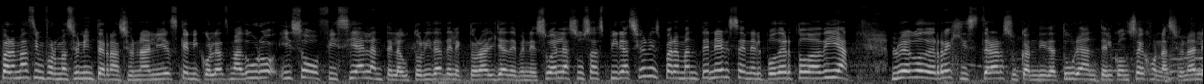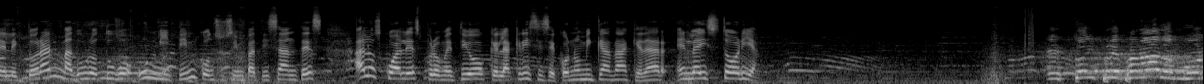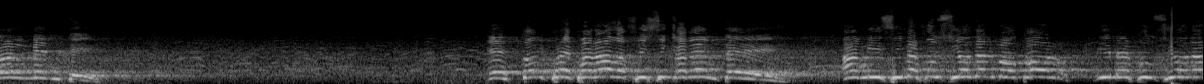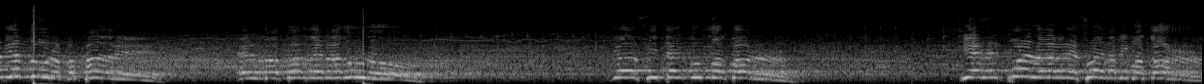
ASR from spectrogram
Para más información internacional y es que Nicolás Maduro hizo oficial ante la autoridad electoral ya de Venezuela sus aspiraciones para mantenerse en el poder todavía. Luego de registrar su candidatura ante el Consejo Nacional Electoral, Maduro tuvo un mitin con sus simpatizantes a los cuales prometió que la crisis económica va a quedar en la historia. Estoy preparado moralmente Estoy preparado físicamente. A mí sí me funciona el motor y me funciona bien duro, compadre. El motor de Maduro. Yo sí tengo un motor. Y es el pueblo de Venezuela mi motor.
